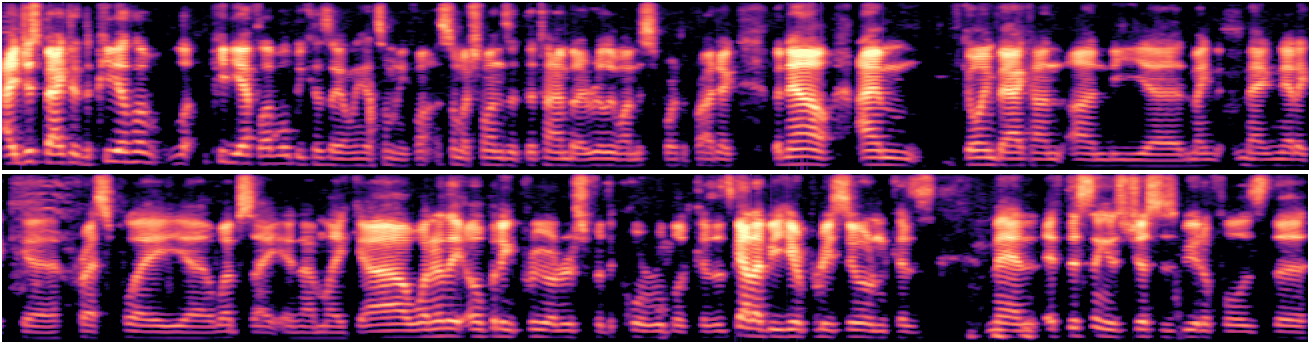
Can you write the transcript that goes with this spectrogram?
I just backed at the PDF level, PDF level because I only had so many fun, so much funds at the time, but I really wanted to support the project. But now I'm going back on on the, uh, mag- magnetic uh, press play uh, website, and I'm like, uh, when are they opening pre-orders for the core rulebook? Because it's got to be here pretty soon. Because man, if this thing is just as beautiful as the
